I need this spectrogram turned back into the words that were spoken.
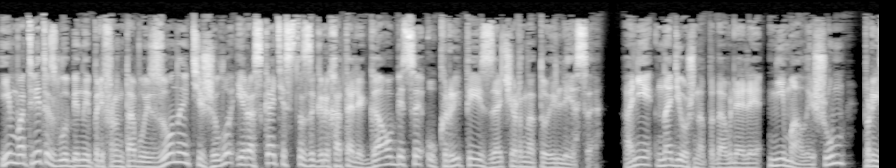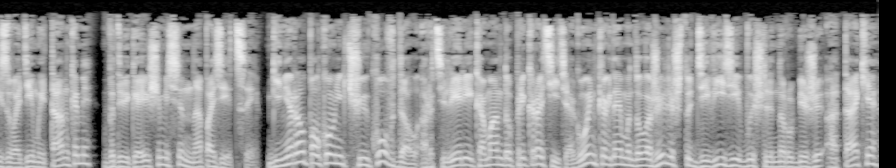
Им в ответ из глубины прифронтовой зоны тяжело и раскатисто загрохотали гаубицы, укрытые за чернотой леса. Они надежно подавляли немалый шум, производимый танками, выдвигающимися на позиции. Генерал-полковник Чуйков дал артиллерии команду прекратить огонь, когда ему доложили, что дивизии вышли на рубежи атаки,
